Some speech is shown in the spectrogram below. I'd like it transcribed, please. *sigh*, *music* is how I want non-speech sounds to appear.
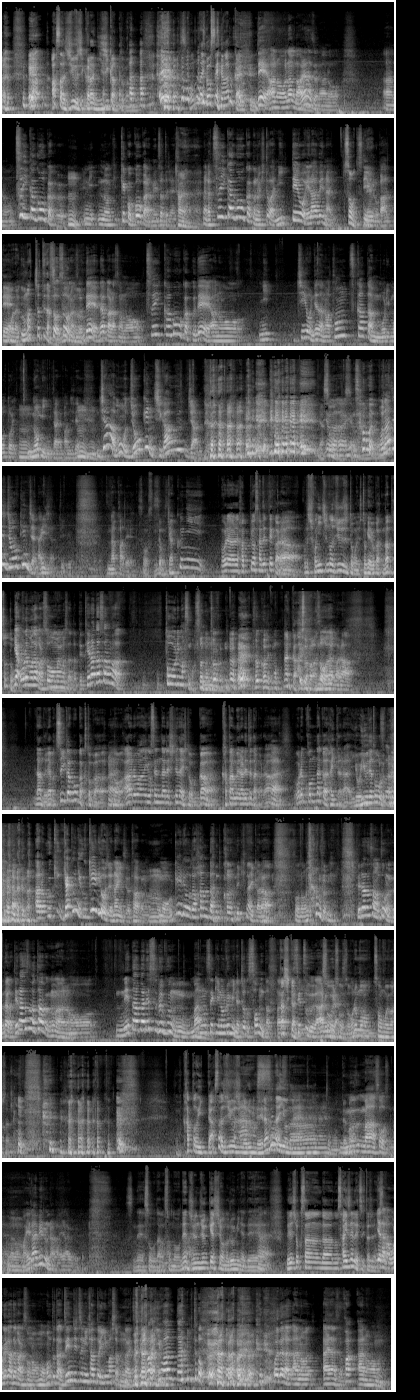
*laughs* 朝10時から2時間とか。のそんな予選あるかよっていう。であのなんかあれなんですよね。あのあの追加合格に、の結構豪華なメンツだったじゃないですか、はいはいはい。なんか追加合格の人は日程を選べないっていうのがあって、ね埋まっちゃってたんですよ、そうそうなんですよ、うでだからその追加合格であの日曜に出たのはトンツカタン森本のみみたいな感じで、うんうんじゃあもう条件違うじゃんって。*laughs* いやそうなんですよ、そう同じ条件じゃないじゃんっていう中で。そうですね。でも逆に俺あれ発表されてから、俺初日の10時とかにしとけばよかったなってちょっといや俺もだからそう思いました。だって寺田さんは通りますもんそのど,、うん。どこでも。なんかそうそうだから。なんだやっぱ追加合格とかの r 1予選慣れしてない人が固められてたから、はい。俺この中入ったら余裕で通るんだみたいな。*laughs* あの受け逆に受け量じゃないんですよ多分、うん。もう受け量で判断とかができないから、その多分寺田さんは通るんですよ。だから寺田さんは多分あの、ネタバレする分満席のルミネはちょっと損だった説があるぐらいそうそうそう。俺もそう思いましたね。*laughs* かといって朝10時のルミネ選べないよなと思って、まあ。むまあそうですね。まあうん選べるなら選べるですね。そう。だからそのね、はい。準々決勝のルミネで、はい。冷食さんがあの最前列いたじゃないですか。いやだから俺がだからそのもう本当だから前日にちゃんと言いましたもん、うん。言わ言わんと。にと俺だからあのあれなんですよ。ファあの、うん。か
